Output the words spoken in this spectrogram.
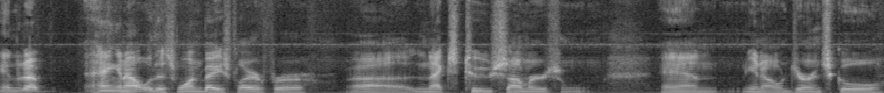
ended up hanging out with this one bass player for uh, the next two summers, and you know during school,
